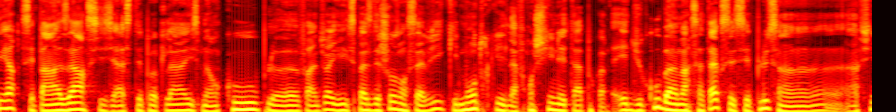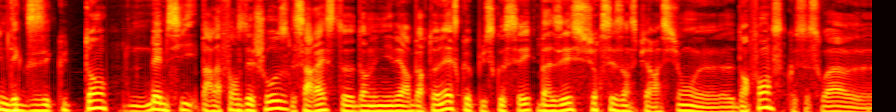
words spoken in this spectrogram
dire. C'est pas un hasard si à cette époque-là, il se met en couple. euh, Enfin, tu vois, il se passe des choses dans sa vie qui montrent qu'il a franchi une étape. Quoi. Et du coup, ben, Mars Attacks, c'est- plus un, un film d'exécutant, même si par la force des choses, ça reste dans l'univers burtonesque, puisque c'est basé sur ses inspirations euh, d'enfance, que ce soit euh,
